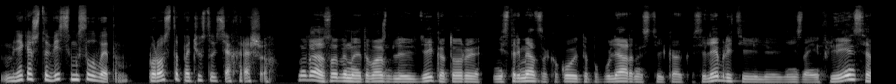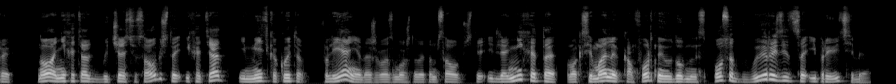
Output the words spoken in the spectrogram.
Мне кажется, что весь смысл в этом. Просто почувствовать себя хорошо. Ну да, особенно это важно для людей, которые не стремятся к какой-то популярности, как селебрити или, я не знаю, инфлюенсеры, но они хотят быть частью сообщества и хотят иметь какое-то влияние даже, возможно, в этом сообществе. И для них это максимально комфортный и удобный способ выразиться и проявить себя.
